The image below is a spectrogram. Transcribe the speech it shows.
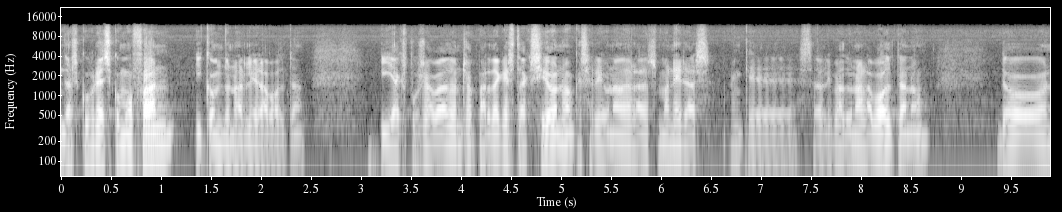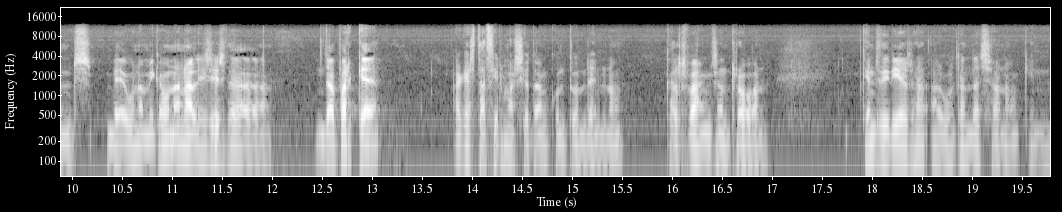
Descobreix com ho fan i com donar-li la volta. I exposava, doncs, a part d'aquesta acció, no? que seria una de les maneres en què se li va donar la volta, no? doncs bé, una mica un anàlisi de, de per què aquesta afirmació tan contundent, no? que els bancs ens roben. Què ens diries al voltant d'això? No? Quin,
